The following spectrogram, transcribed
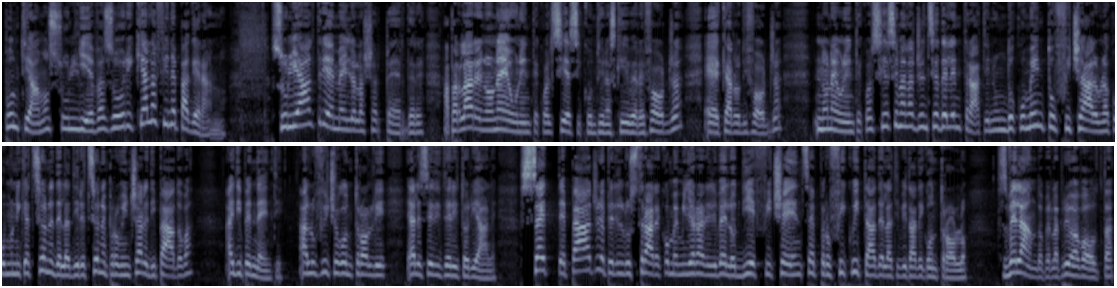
puntiamo sugli evasori che alla fine pagheranno. Sugli altri è meglio lasciar perdere. A parlare non è un ente qualsiasi, continua a scrivere Foggia, eh, Carlo di Foggia, non è un ente qualsiasi, ma l'Agenzia delle Entrate, in un documento ufficiale, una comunicazione della direzione provinciale di Padova, ai dipendenti, all'ufficio controlli e alle sedi territoriali. Sette pagine per illustrare come migliorare il livello di efficienza e proficuità dell'attività di controllo, svelando per la prima volta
